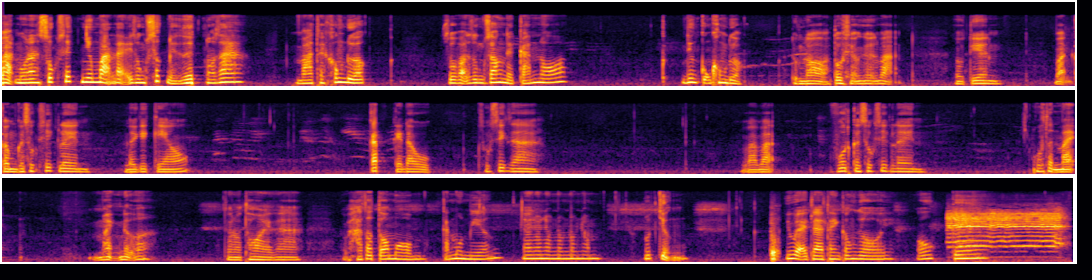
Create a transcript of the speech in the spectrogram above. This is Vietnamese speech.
Bạn muốn ăn xúc xích nhưng bạn lại dùng sức để giật nó ra. Và thì không được. Rồi bạn dùng răng để cắn nó Nhưng cũng không được. Đừng lo, tôi sẽ hướng dẫn bạn. Đầu tiên, bạn cầm cái xúc xích lên Lấy cái kéo Cắt cái đầu xúc xích ra. Và bạn vuốt cái xúc xích lên. Vuốt thật mạnh. Mạnh nữa. Cho nó thòi ra. Há to to mồm Cắn một miếng. Nhom nhom nhom nhom nhom. Nuốt chửng. Như vậy là thành công rồi. Ok.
